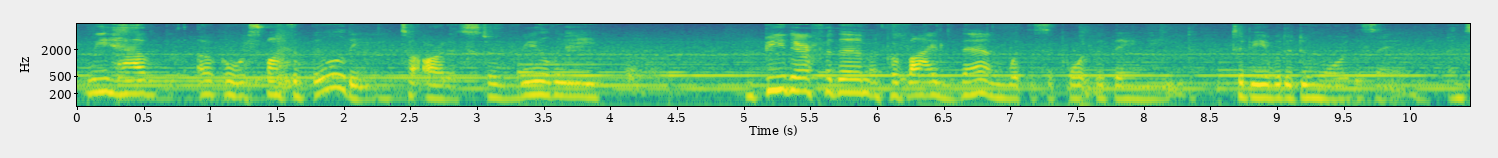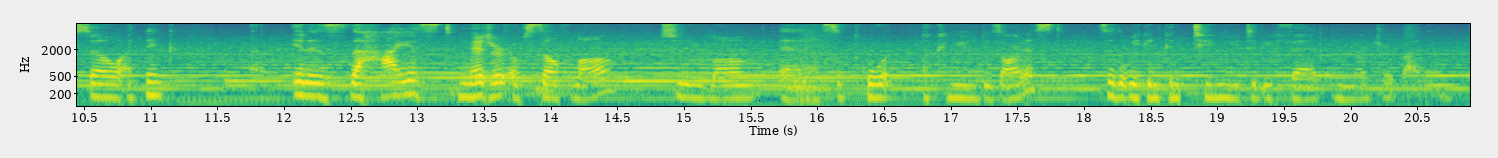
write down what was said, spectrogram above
we have a, a responsibility to artists to really be there for them and provide them with the support that they need to be able to do more of the same. And so I think it is the highest measure of self-love to love and support a community's artist so that we can continue to be fed and nurtured by them.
